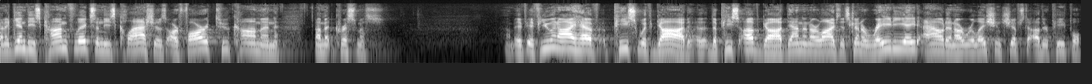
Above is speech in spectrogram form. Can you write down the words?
And again, these conflicts and these clashes are far too common um, at Christmas. Um, if, if you and I have peace with God, uh, the peace of God down in our lives, it's going to radiate out in our relationships to other people.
